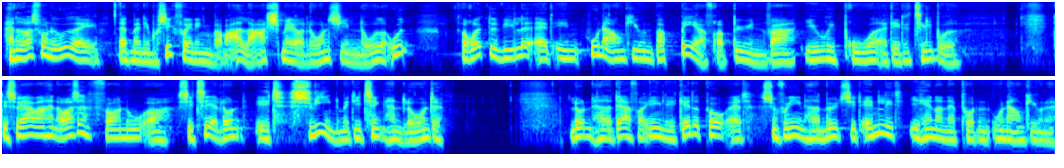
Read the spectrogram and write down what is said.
Han havde også fundet ud af, at man i Musikforeningen var meget large med at låne sine noder ud, og rygtet ville, at en unavngiven barber fra byen var ivrig bruger af dette tilbud. Desværre var han også, for nu at citere Lund, et svin med de ting, han lånte. Lund havde derfor egentlig gættet på, at symfonien havde mødt sit endeligt i hænderne på den unavngivende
